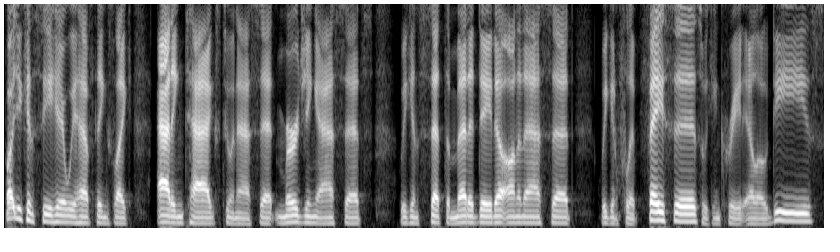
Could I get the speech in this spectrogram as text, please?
But you can see here we have things like adding tags to an asset, merging assets. We can set the metadata on an asset. We can flip faces. We can create LODs.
